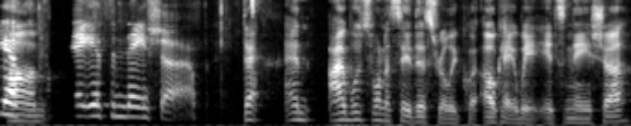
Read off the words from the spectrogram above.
Yes, Um, it's Naysha. that and I just want to say this really quick. Okay, wait, it's Naysha.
